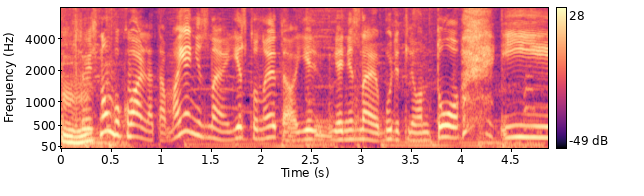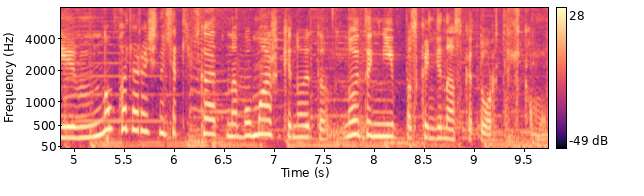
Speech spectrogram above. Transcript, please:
Угу. То есть, ну, буквально там, а я не знаю, ест он это, а я, я не знаю, будет ли он то. И, ну, подарочный сертификат на бумажке, но это, ну, это не по скандинавской тортовскому.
